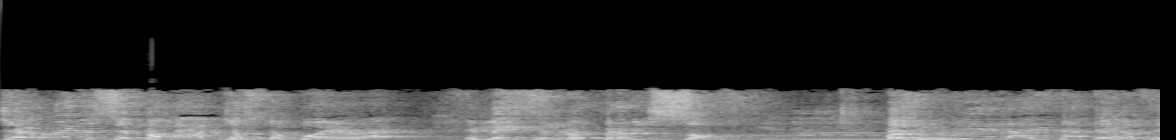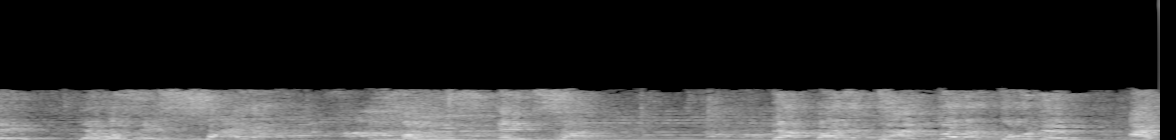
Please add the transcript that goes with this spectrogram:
Jeremiah just said, but I am just a boy, right? It makes him look very soft. But you realize that there was a there was a fire on his inside. That by the time God had told him, I've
